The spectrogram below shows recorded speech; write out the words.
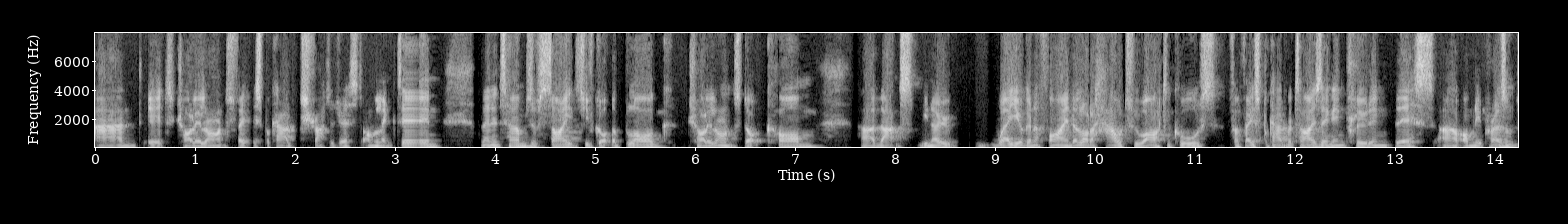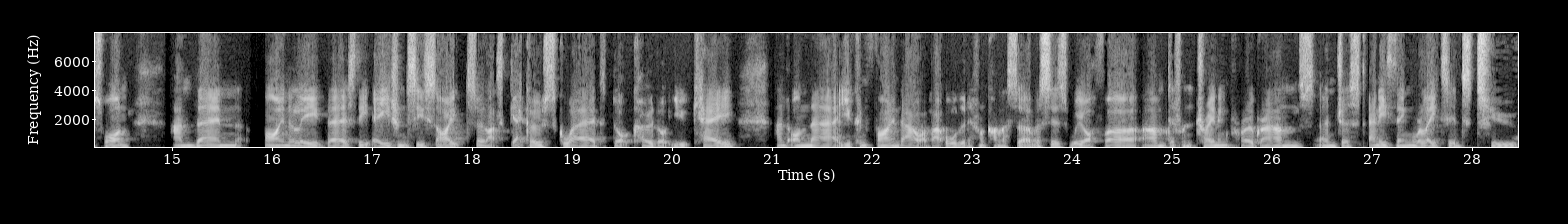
and it's Charlie Lawrance Facebook ad strategist on LinkedIn. Then in terms of sites, you've got the blog, charlielawrance.com. Uh, that's, you know, where you're going to find a lot of how-to articles for Facebook advertising, including this uh, omnipresence one. And then finally, there's the agency site. So that's geckosquared.co.uk. And on there, you can find out about all the different kind of services we offer, um, different training programs, and just anything related to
